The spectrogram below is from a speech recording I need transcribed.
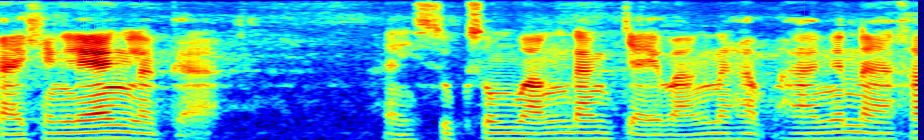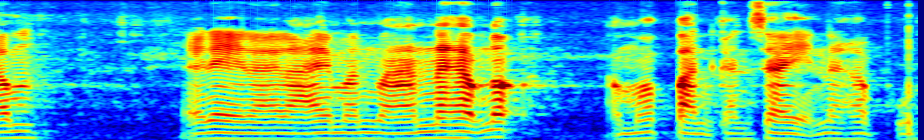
กายแข็งแรงแล้วก็ให้สุขสมหวังดังใจหวังนะครับ หาเงินนาคำให้ได้หลายๆมันๆนะครับ เนาะเอามาปั่นกันใส่นะครับผม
